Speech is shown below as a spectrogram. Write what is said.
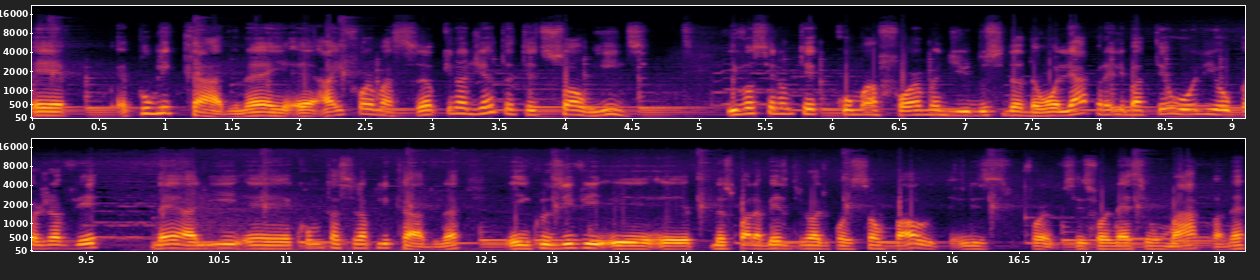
é, é publicado, né? É, a informação, porque não adianta ter só o índice e você não ter como a forma de, do cidadão olhar para ele, bater o olho e opa, já ver né, ali é, como está sendo aplicado, né? E, inclusive, é, é, meus parabéns ao Tribunal de Contas de São Paulo, eles for, vocês fornecem um mapa, né?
